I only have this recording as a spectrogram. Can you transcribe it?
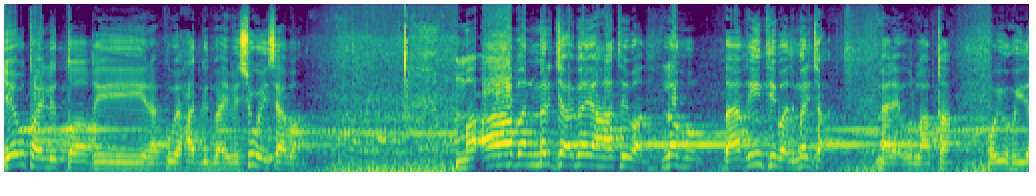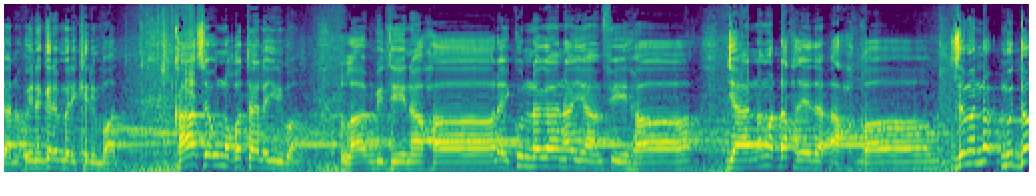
yay u tahay litaaghiina kuwii xad gudbahay bay sugaysaa baad ma'aaban marjac bay ahaatay baad. Lahum daaqiintii baad marjac. Maalay u laabtaa oo u hoydaan oo ina garan mari karin baad. Kaasay u noqotaa la yiri baad. Laabitiina xaalay ku nagaan hayaan fiiha. Jahannamo dhaxdeeda ahqaab zamano muddo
